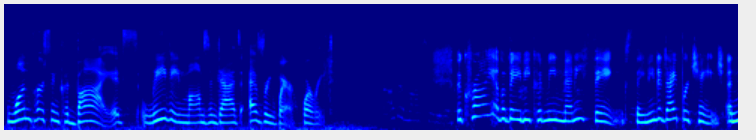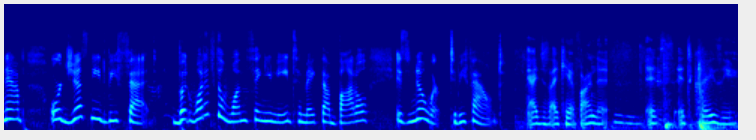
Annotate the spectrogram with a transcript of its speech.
one person could buy. It's leaving moms and dads everywhere worried. The cry of a baby could mean many things. They need a diaper change, a nap, or just need to be fed. But what if the one thing you need to make that bottle is nowhere to be found? I just I can't find it. Mm-hmm. It's it's crazy.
